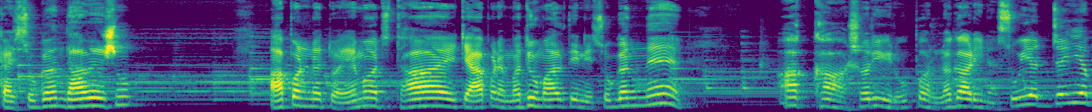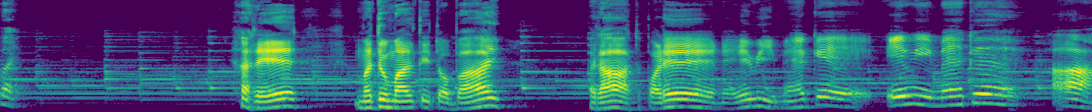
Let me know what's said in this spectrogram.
કાંઈ સુગંધ આવે શું? આપણને તો એમ જ થાય કે આપણે મધુમાલતીની સુગંધને આખા શરીર ઉપર લગાડીને સુઈ જ જઈએ ભાઈ. અરે, મધુમાલતી તો ભાઈ, રાત પડે ને એવી મહેકે એવી મહેકે. આ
